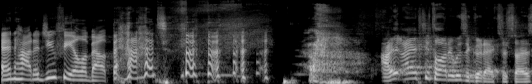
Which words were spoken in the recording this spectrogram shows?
And how did you feel about that? I, I actually thought it was a good exercise.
